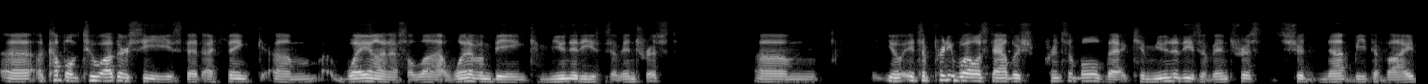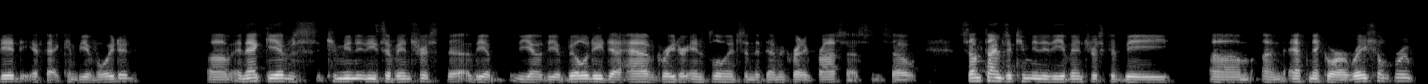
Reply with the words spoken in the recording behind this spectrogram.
uh, a couple, two other C's that I think um, weigh on us a lot. One of them being communities of interest. Um, you know, it's a pretty well established principle that communities of interest should not be divided if that can be avoided. Um, and that gives communities of interest the, the, you know, the ability to have greater influence in the democratic process. And so sometimes a community of interest could be um, an ethnic or a racial group.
